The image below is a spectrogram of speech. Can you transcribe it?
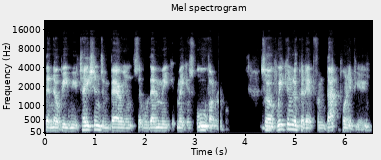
then there'll be mutations and variants that will then make, make us all vulnerable. So mm-hmm. if we can look at it from that point of view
